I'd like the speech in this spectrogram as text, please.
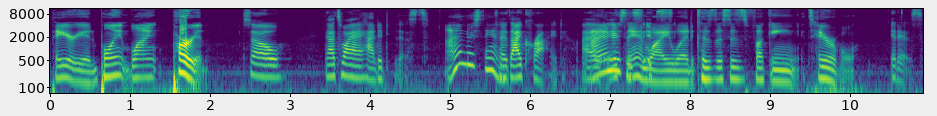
Period. Point blank. Period. So that's why I had to do this I understand. because I cried. I it's- understand it's- why it's- you would, because this is fucking terrible. It is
